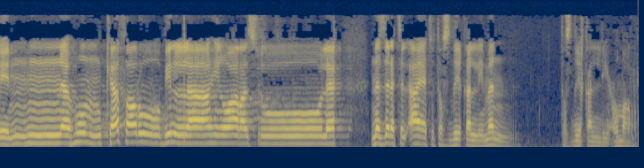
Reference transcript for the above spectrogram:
إنهم كفروا بالله ورسوله. نزلت الآية تصديقا لمن؟ تصديقا لعمر.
